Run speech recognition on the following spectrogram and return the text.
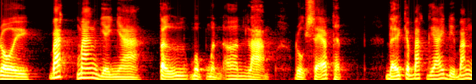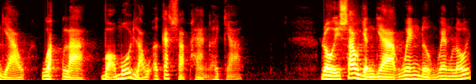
Rồi bác mang về nhà tự một mình ơn làm rồi xẻ thịt để cho bác gái đi bán dạo hoặc là bỏ mối lậu ở các sạp hàng ở chợ. Rồi sau dần già quen đường quen lối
